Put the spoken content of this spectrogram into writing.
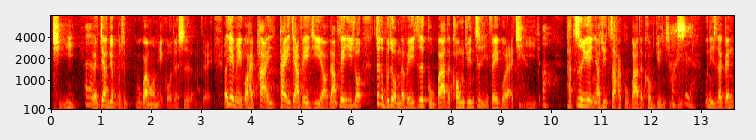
起义。对，这样就不是不关我美国的事了嘛？对。而且美国还派派一架飞机哦，然后飞机说这个不是我们的飞机，这是古巴的空军自己飞过来起义的。哦。他自愿要去炸古巴的空军基地，是。问题是，他跟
